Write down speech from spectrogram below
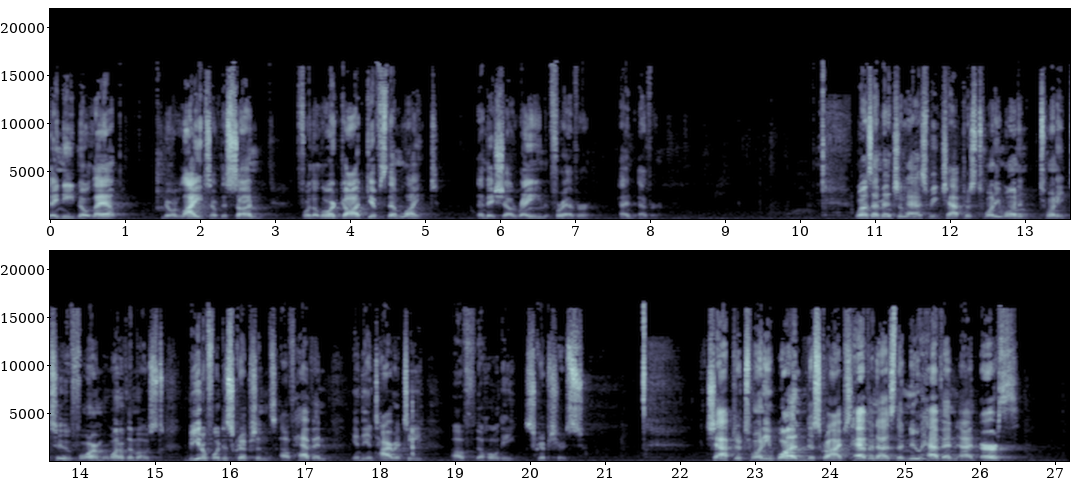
They need no lamp, nor light of the sun, for the Lord God gives them light, and they shall reign forever and ever. Well, as I mentioned last week, chapters 21 and 22 form one of the most beautiful descriptions of heaven in the entirety of the Holy Scriptures. Chapter 21 describes heaven as the new heaven and earth.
